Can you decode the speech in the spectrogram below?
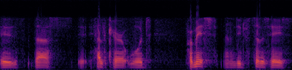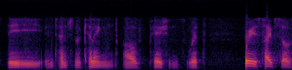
is that healthcare would permit and indeed facilitate the intentional killing of patients with various types of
